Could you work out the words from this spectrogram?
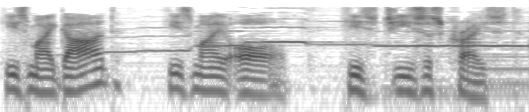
He's my God. He's my all. He's Jesus Christ.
